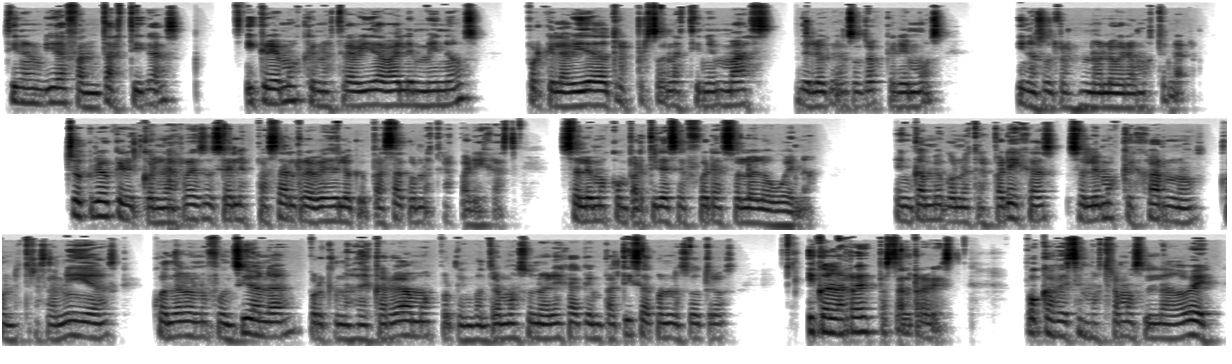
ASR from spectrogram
tienen vidas fantásticas y creemos que nuestra vida vale menos porque la vida de otras personas tiene más de lo que nosotros queremos y nosotros no logramos tener. Yo creo que con las redes sociales pasa al revés de lo que pasa con nuestras parejas. Solemos compartir hacia afuera solo lo bueno. En cambio, con nuestras parejas solemos quejarnos con nuestras amigas cuando algo no funciona, porque nos descargamos, porque encontramos una oreja que empatiza con nosotros. Y con las redes pasa al revés. Pocas veces mostramos el lado B.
